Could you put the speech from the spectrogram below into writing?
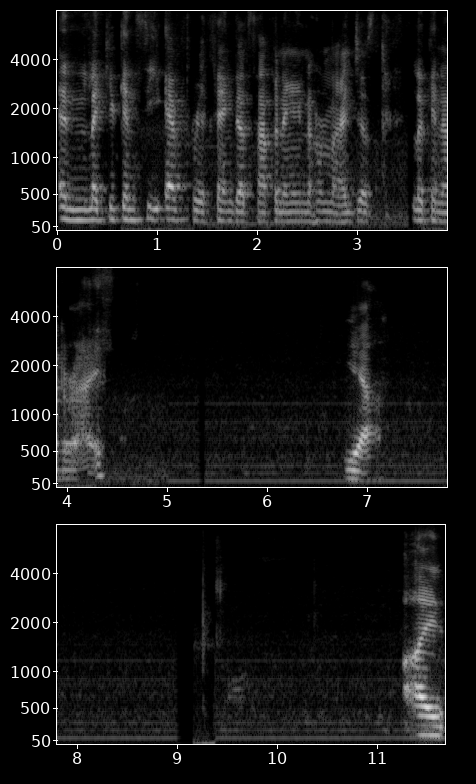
And like you can see everything that's happening in her mind just looking at her eyes. Yeah. I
